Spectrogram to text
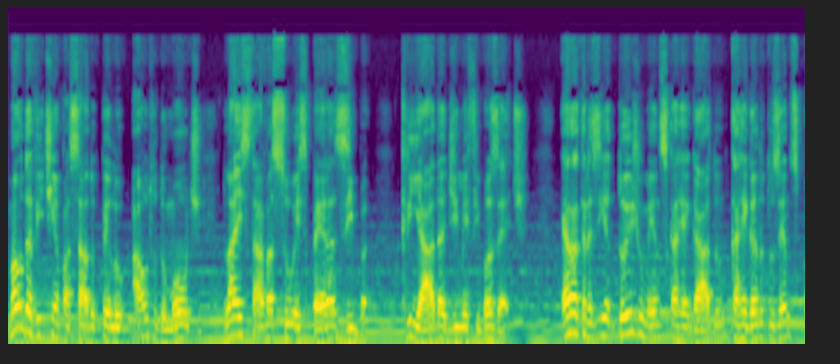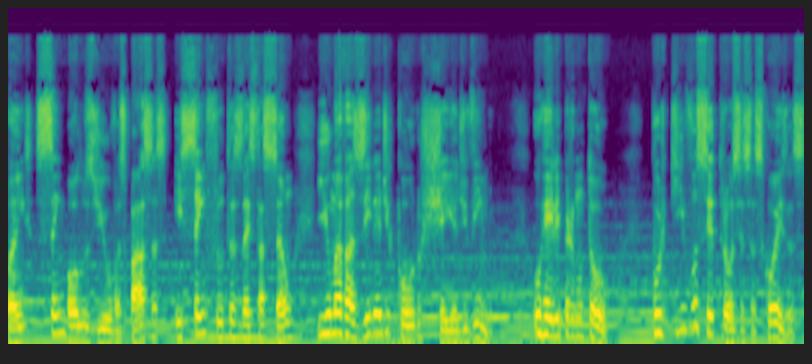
Mal Davi tinha passado pelo alto do monte, lá estava à sua espera Ziba, criada de Mefibosete. Ela trazia dois jumentos carregado, carregando duzentos pães, cem bolos de uvas passas e cem frutas da estação e uma vasilha de couro cheia de vinho. O rei lhe perguntou: Por que você trouxe essas coisas?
